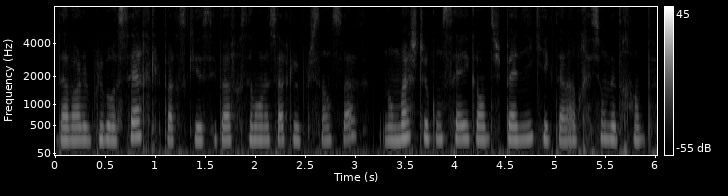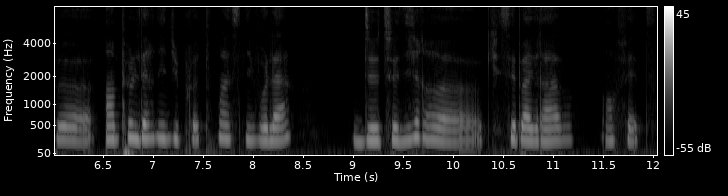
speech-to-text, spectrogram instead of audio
d'avoir le plus gros cercle parce que c'est pas forcément le cercle le plus sincère. Donc moi je te conseille quand tu paniques et que t'as l'impression d'être un peu euh, un peu le dernier du peloton à ce niveau-là, de te dire euh, que c'est pas grave, en fait,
